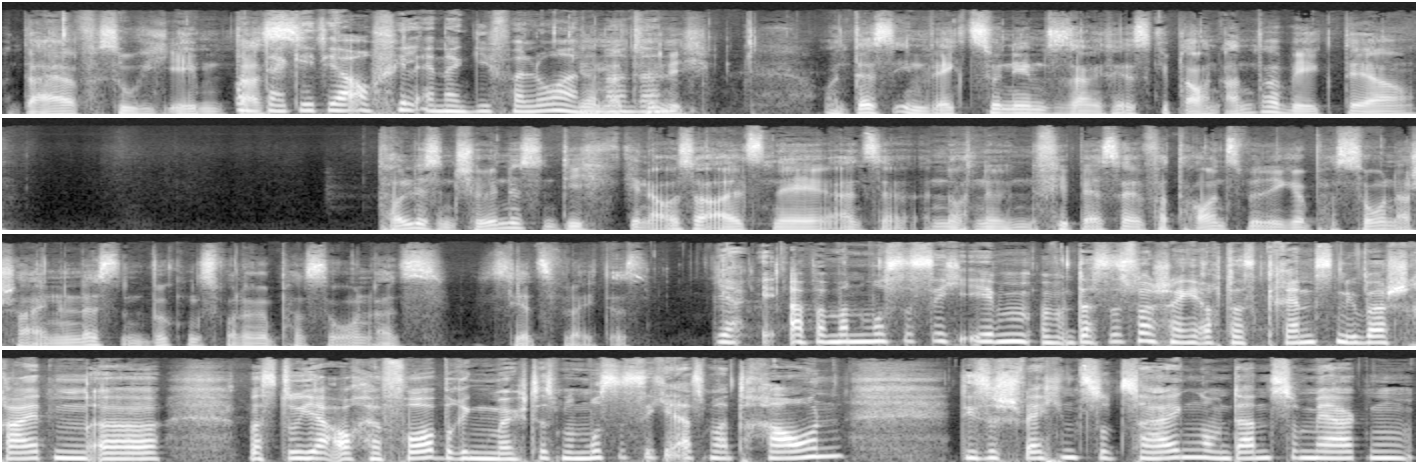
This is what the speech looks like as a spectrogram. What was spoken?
Und daher versuche ich eben das. Und da geht ja auch viel Energie verloren. Ja, ne, natürlich. Und das ihn wegzunehmen, zu sagen, es gibt auch einen anderen Weg, der Tolles und Schönes und dich genauso als eine, als noch eine viel bessere, vertrauenswürdige Person erscheinen lässt und wirkungsvollere Person, als es jetzt vielleicht ist. Ja, aber man muss es sich eben, das ist wahrscheinlich auch das Grenzenüberschreiten, äh, was du ja auch hervorbringen möchtest. Man muss es sich erstmal trauen, diese Schwächen zu zeigen, um dann zu merken,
